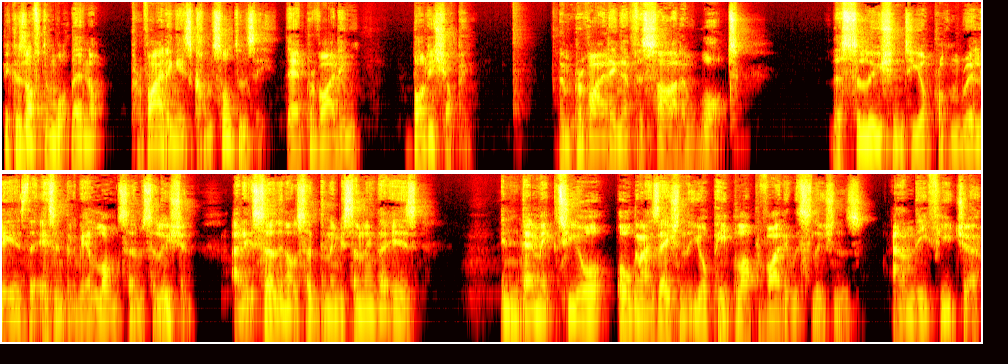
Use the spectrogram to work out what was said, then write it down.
Because often what they're not providing is consultancy, they're providing body shopping and providing a facade of what the solution to your problem really is that isn't going to be a long term solution. And it's certainly not going to be something that is endemic to your organization that your people are providing the solutions and the future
